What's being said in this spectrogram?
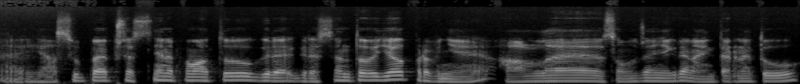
Já si úplně přesně nepamatuju, kde, kde jsem to viděl prvně, ale samozřejmě někde na internetu.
